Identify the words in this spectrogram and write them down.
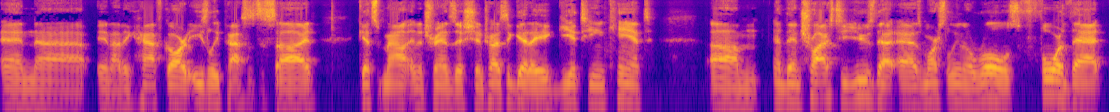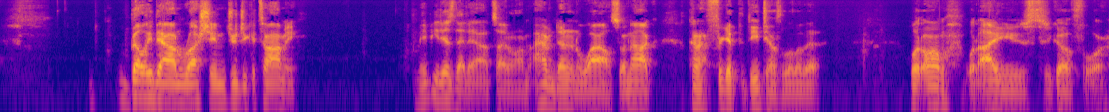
and uh, in I think half guard, easily passes the side, gets him out in a transition, tries to get a guillotine, can't, um, and then tries to use that as Marcellino rolls for that belly down Russian Juji gatame maybe it is that outside arm. I haven't done it in a while, so now I kind of forget the details a little bit. What arm would I use to go for?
